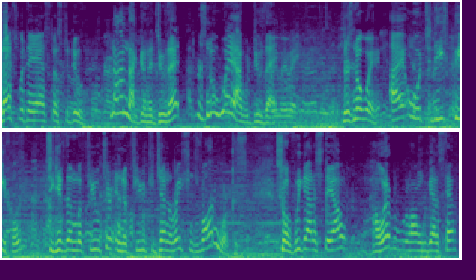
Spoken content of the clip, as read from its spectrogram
That's what they asked us to do. No, I'm not going to do that. There's no way I would do that. Wait, wait, wait. There's no way. I owe it to these people to give them a future and the future generations of auto workers. So if we got to stay out, however long we got to stay out,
